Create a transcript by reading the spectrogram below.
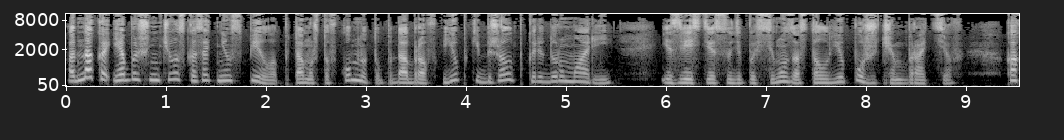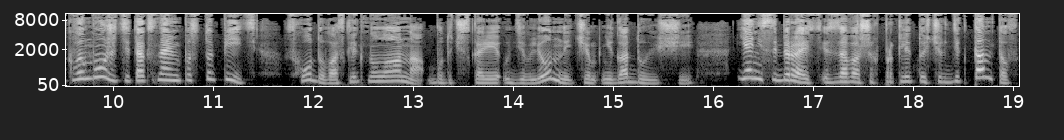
Однако я больше ничего сказать не успела, потому что в комнату, подобрав юбки, бежала по коридору Марии. Известие, судя по всему, застало ее позже, чем братьев. «Как вы можете так с нами поступить?» Сходу воскликнула она, будучи скорее удивленной, чем негодующей. «Я не собираюсь из-за ваших проклятущих диктантов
